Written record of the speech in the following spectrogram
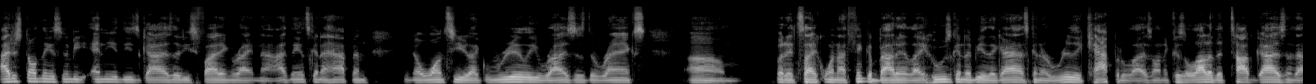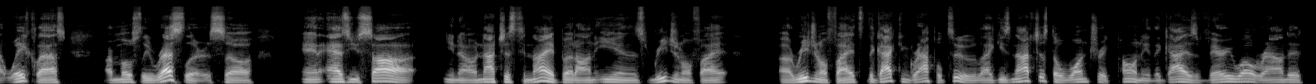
I just don't think it's going to be any of these guys that he's fighting right now. I think it's going to happen, you know, once he like really rises the ranks. Um, but it's like when I think about it, like who's going to be the guy that's going to really capitalize on it? Because a lot of the top guys in that weight class are mostly wrestlers. So, and as you saw, you know, not just tonight, but on Ian's regional fight, uh, regional fights, the guy can grapple too. Like he's not just a one trick pony. The guy is very well rounded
